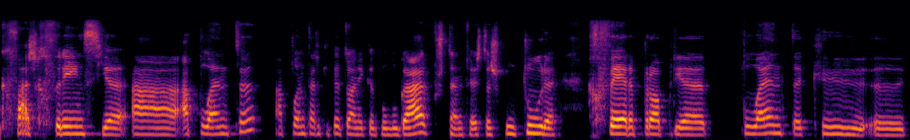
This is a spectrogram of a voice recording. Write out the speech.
que faz referência à, à, planta, à planta arquitetónica do lugar, portanto, esta escultura refere a própria planta que, uh,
